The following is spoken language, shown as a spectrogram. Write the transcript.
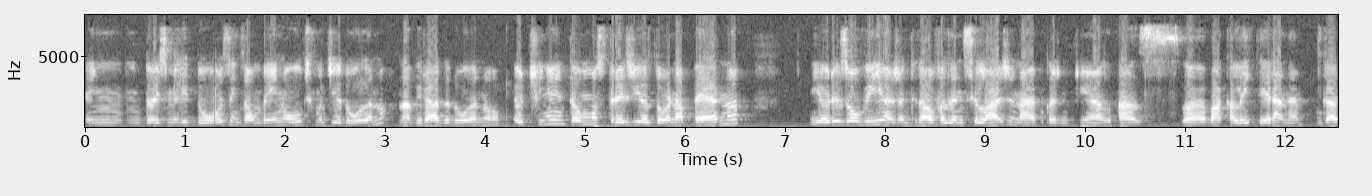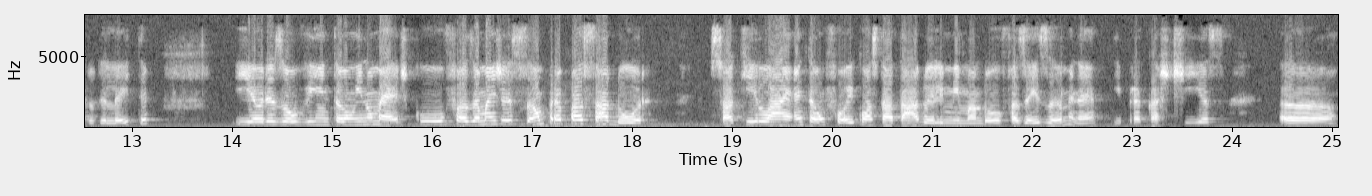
Em 2012, então bem no último dia do ano, na virada do ano, eu tinha então uns três dias de dor na perna e eu resolvi, a gente estava fazendo silagem, na época a gente tinha as, a vaca leiteira, né, gado de leite, e eu resolvi então ir no médico fazer uma injeção para passar a dor. Só que lá então foi constatado, ele me mandou fazer exame, né, ir para Caxias, uh,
